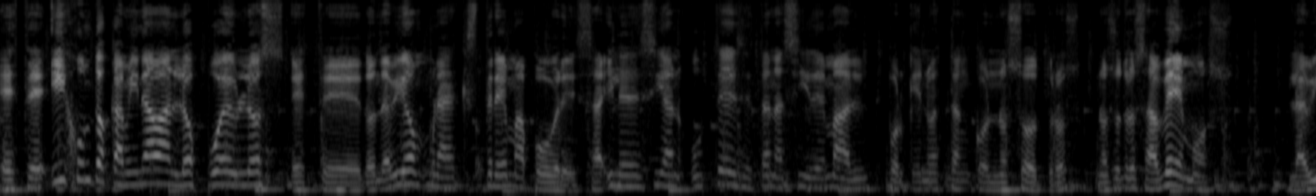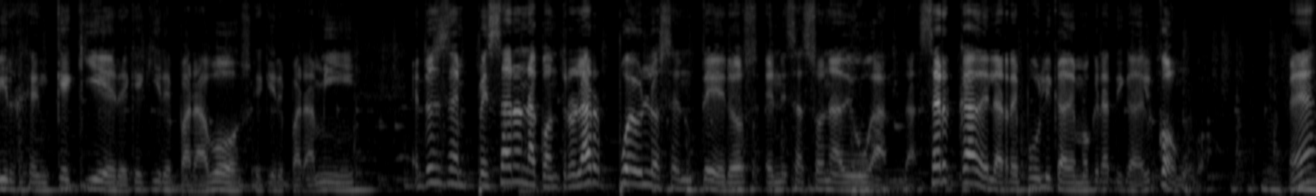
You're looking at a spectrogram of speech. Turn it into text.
Este, y juntos caminaban los pueblos este, donde había una extrema pobreza. Y les decían, ustedes están así de mal porque no están con nosotros. Nosotros sabemos la Virgen qué quiere, qué quiere para vos, qué quiere para mí. Entonces empezaron a controlar pueblos enteros en esa zona de Uganda, cerca de la República Democrática del Congo. ¿Eh?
